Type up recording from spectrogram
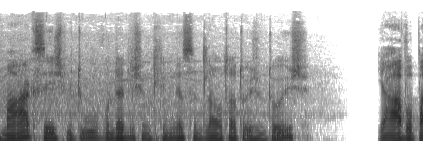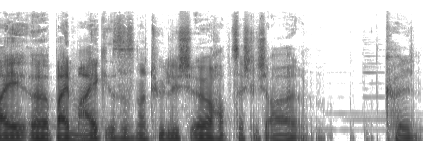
Marc, sehe ich wie du, wunderlich und Klinge sind lauter durch und durch. Ja, wobei äh, bei Mike ist es natürlich äh, hauptsächlich äh, Köln.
